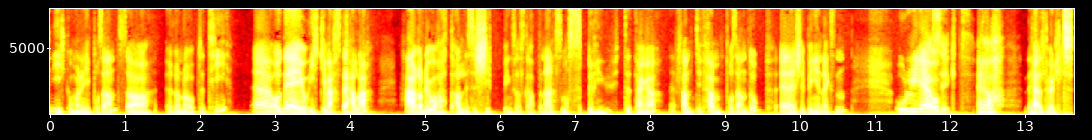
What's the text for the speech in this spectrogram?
9,9% så runder opp til 10 eh, Og det er jo ikke verst, det heller. Her har du jo hatt alle disse shippingselskapene som har sprutet penger. 55 opp er shippingindeksen. Det Olje er og sykt. Ja, det er helt vilt.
